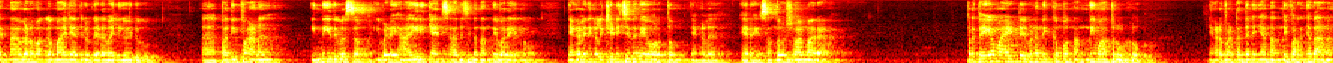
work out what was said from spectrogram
എറണാകുളം അങ്കമാലി അതിരൂപതയുടെ വലിയൊരു പതിപ്പാണ്. ഇന്ന് ഈ ദിവസം ഇവിടെ ആയിരിക്കാൻ സാധിച്ചതിന് നന്ദി പറയുന്നു. ഞങ്ങളെ നിങ്ങൾ ക്ഷണിച്ചതിനെ ഓർത്തും ഞങ്ങൾ ഏറെ സന്തോഷവാന്മാരാണ്. പ്രത്യേകമായിട്ട് ഇവിടെ നിൽക്കുമ്പോൾ നന്ദി മാത്രമേ ഉള്ളൂ. ഞങ്ങളുടെ പട്ടത്തിന് ഞാൻ നന്ദി പറഞ്ഞതാണ്.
